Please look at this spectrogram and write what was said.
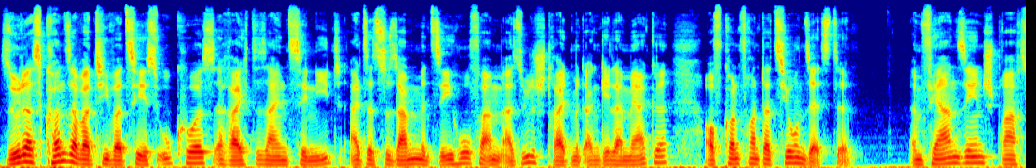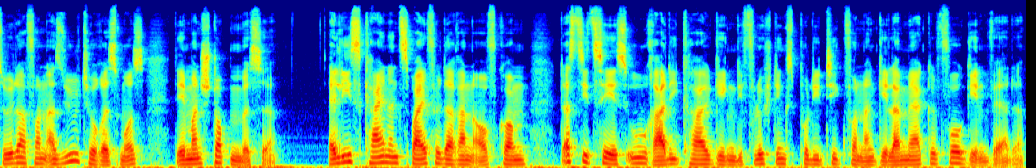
Söders konservativer CSU-Kurs erreichte seinen Zenit, als er zusammen mit Seehofer im Asylstreit mit Angela Merkel auf Konfrontation setzte. Im Fernsehen sprach Söder von Asyltourismus, den man stoppen müsse. Er ließ keinen Zweifel daran aufkommen, dass die CSU radikal gegen die Flüchtlingspolitik von Angela Merkel vorgehen werde.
